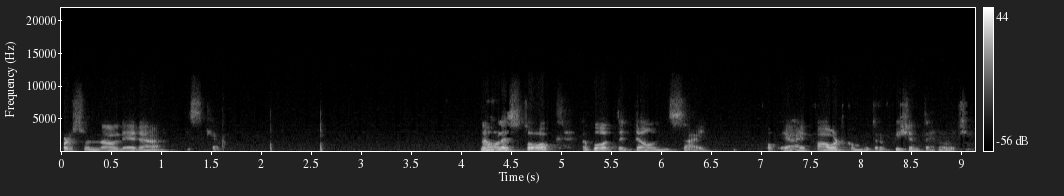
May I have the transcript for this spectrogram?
personal data is kept. Now let's talk about the downside of AI-powered computer vision technology.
